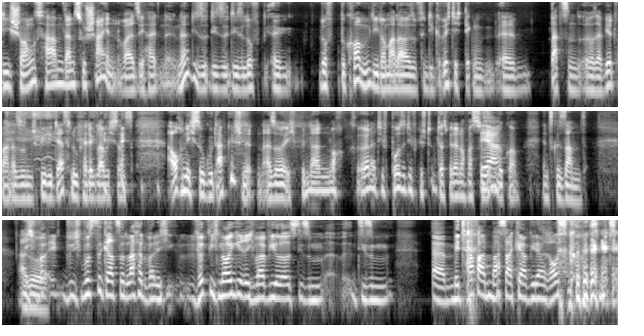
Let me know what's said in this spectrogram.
die Chance haben, dann zu scheinen, weil sie halt ne, diese, diese, diese Luft, äh, Luft bekommen, die normalerweise für die richtig dicken äh, Batzen reserviert waren. Also ein Spiel wie Deathloop hätte, glaube ich, sonst auch nicht so gut abgeschnitten. Also ich bin da noch relativ positiv gestimmt, dass wir da noch was zu Ja. bekommen, insgesamt. Also, ich, ich musste gerade so lachen, weil ich wirklich neugierig war, wie du aus diesem, äh, diesem äh, Metaphern-Massaker wieder rauskommst mit,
